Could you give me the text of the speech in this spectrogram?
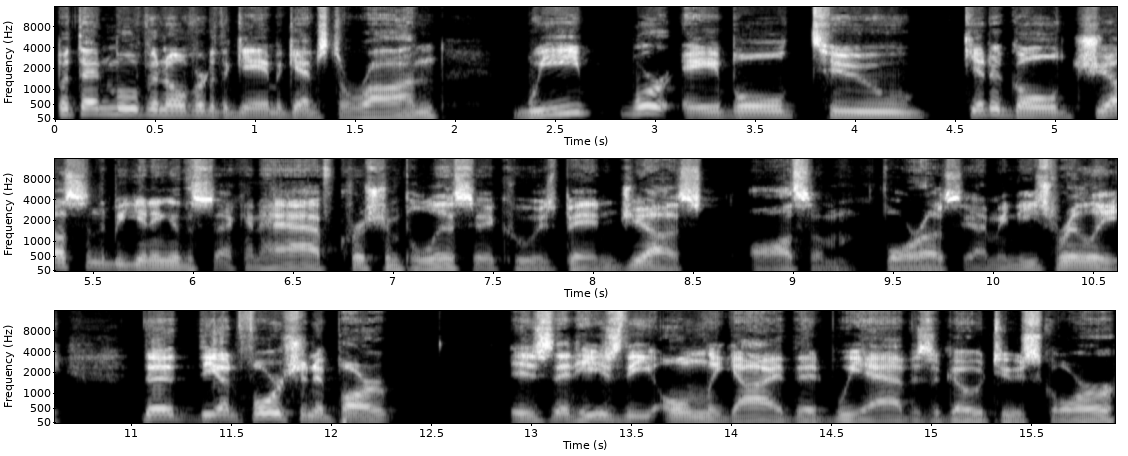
But then moving over to the game against Iran, we were able to get a goal just in the beginning of the second half. Christian Pulisic, who has been just awesome for us. I mean, he's really the the unfortunate part is that he's the only guy that we have as a go-to scorer.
